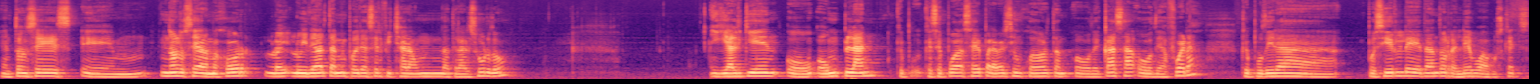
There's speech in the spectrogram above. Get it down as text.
Entonces, em, no lo sé, a lo mejor lo, ideal también podría ser fichar a un lateral zurdo y alguien o, un plan que, se pueda hacer para ver si un jugador o de casa o de afuera que pudiera pues irle dando relevo a Busquets.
